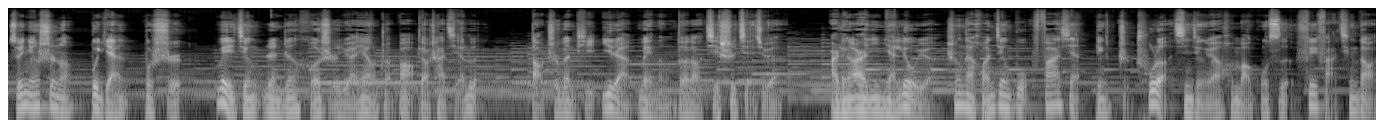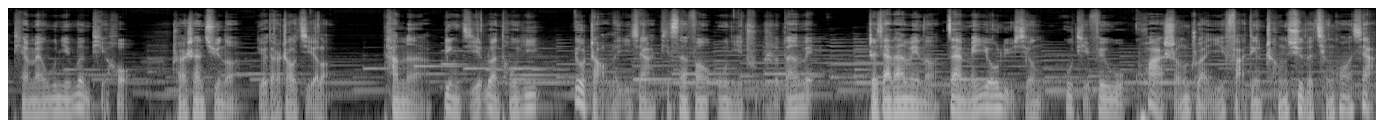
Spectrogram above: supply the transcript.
遂宁市呢不严不实，未经认真核实原样转报调查结论，导致问题依然未能得到及时解决。二零二一年六月，生态环境部发现并指出了新景源环保公司非法倾倒填埋污泥问题后，船山区呢有点着急了，他们啊病急乱投医。又找了一家第三方污泥处置的单位，这家单位呢，在没有履行固体废物跨省转移法定程序的情况下，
